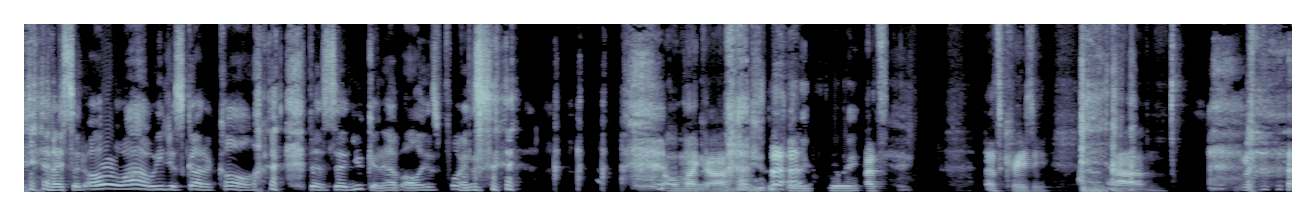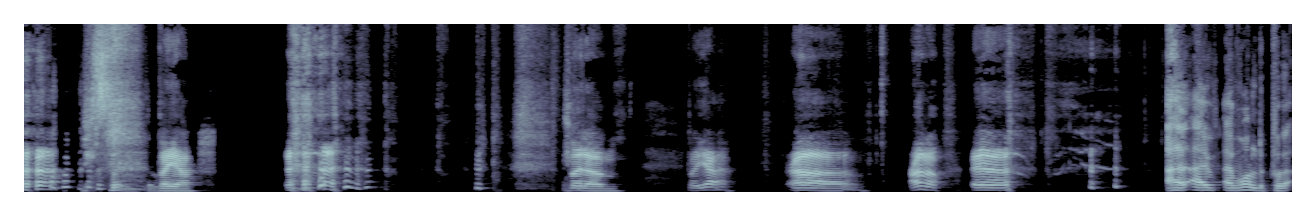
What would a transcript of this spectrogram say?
and I said, Oh wow, we just got a call that said you can have all his points. oh my god. really that's that's crazy. Um, so but yeah. but um but yeah. Uh I don't know. Uh I, I I wanted to put.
